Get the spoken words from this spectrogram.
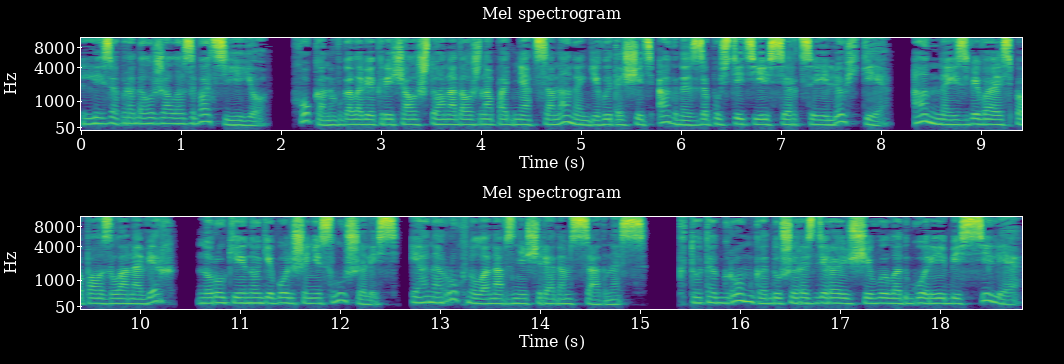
Лиза продолжала звать ее. Хокон в голове кричал, что она должна подняться на ноги, вытащить Агнес, запустить ей сердце и легкие, Анна, извиваясь, поползла наверх, но руки и ноги больше не слушались, и она рухнула навзничь рядом с Агнес. Кто-то громко, душераздирающий выл от горя и бессилия,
